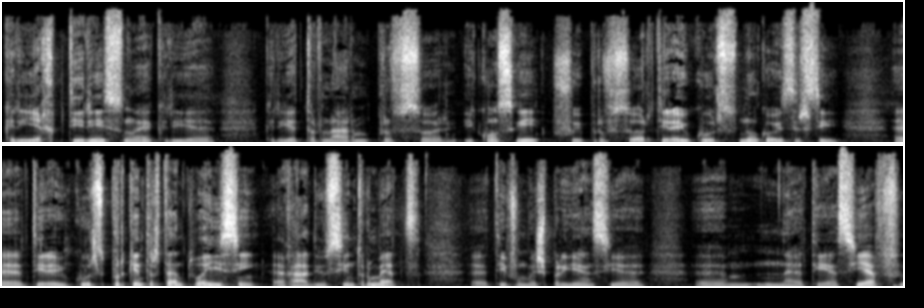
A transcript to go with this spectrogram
queria repetir isso, não é? Queria, queria tornar-me professor e consegui. Fui professor, tirei o curso, nunca o exerci, uh, tirei o curso, porque entretanto aí sim a rádio se intromete. Uh, tive uma experiência um, na TSF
